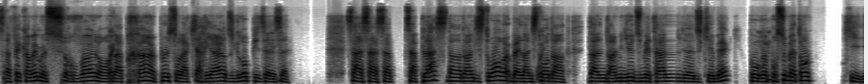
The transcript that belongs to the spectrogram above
ça fait quand même un survol, on apprend un peu sur la carrière du groupe, puis ça, ça, ça, ça, place dans, dans l'histoire, ben, dans l'histoire, dans, dans, dans, le milieu du métal euh, du Québec? Pour, mm-hmm. pour ceux, mettons, qui,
